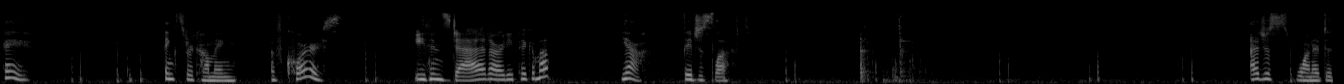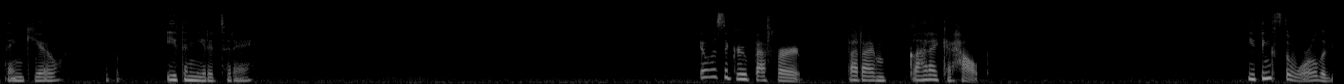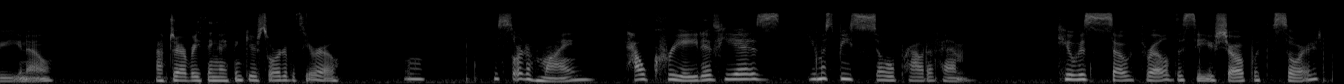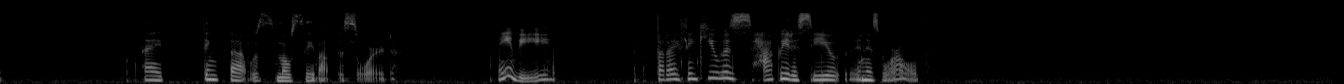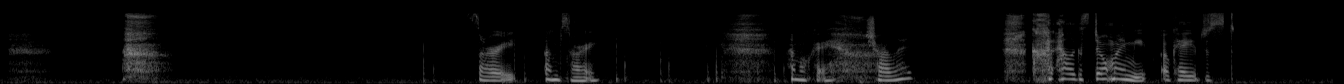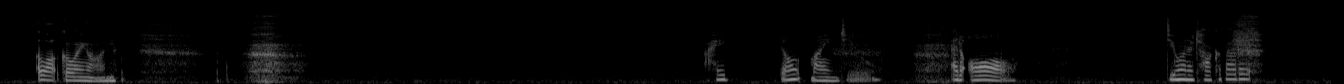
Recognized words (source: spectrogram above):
Hey. Thanks for coming. Of course. Ethan's dad already pick him up? Yeah, they just left. I just wanted to thank you. Ethan needed today. It was a group effort, but I'm glad I could help. He thinks the world of you, you know. After everything, I think you're sort of his hero. Mm, he's sort of mine. How creative he is. You must be so proud of him. He was so thrilled to see you show up with the sword. I think that was mostly about the sword. Maybe. But I think he was happy to see you in his world. sorry. I'm sorry. I'm okay. Charlotte? God, Alex, don't mind me, okay? Just a lot going on. I don't mind you at all. Do you want to talk about it?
